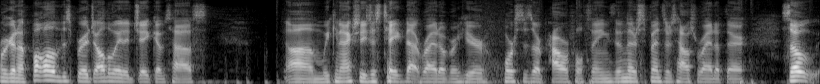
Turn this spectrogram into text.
we're gonna follow this bridge all the way to Jacob's house. Um, we can actually just take that right over here. Horses are powerful things, and there's Spencer's house right up there. So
